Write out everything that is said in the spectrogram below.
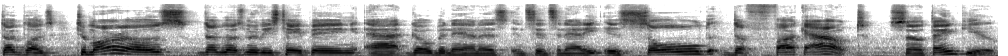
Doug Plugs. Tomorrow's Doug Loves Movies taping at Go Bananas in Cincinnati is sold the fuck out. So thank you.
